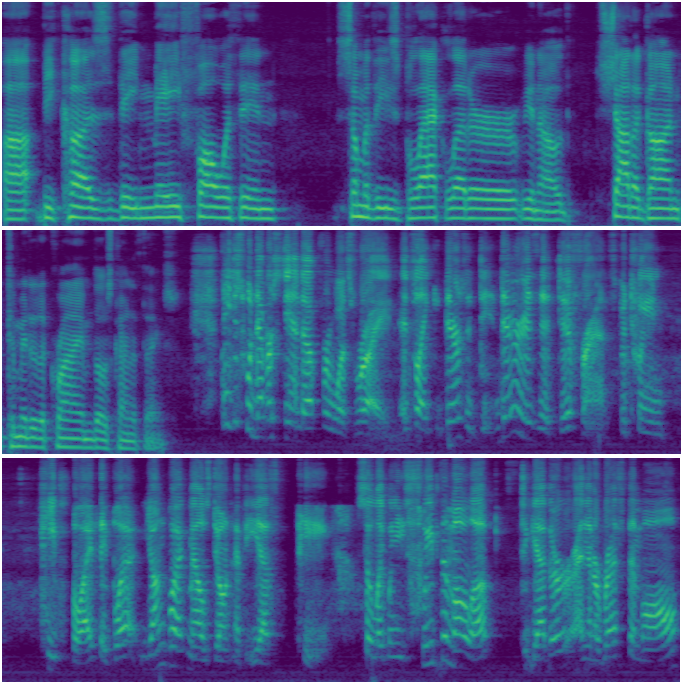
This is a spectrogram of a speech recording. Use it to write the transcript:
uh, because they may fall within some of these black letter, you know, shot a gun, committed a crime, those kind of things. they just would never stand up for what's right. It's like there's a there is a difference between people. I say black young black males don't have ESP. So like when you sweep them all up together and then arrest them all,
